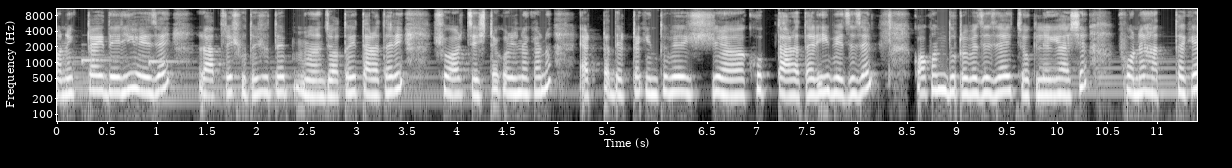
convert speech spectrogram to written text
অনেকটাই দেরি হয়ে যায়। রাত্রে শুতে শুতে যতই তাড়াতাড়ি শোয়ার চেষ্টা করি না কেন, একটা দেড়টা কিন্তু বেশ খুব তাড়াতাড়ি বেজে যায়। কখন দুটো বেজে যায়, চোখ লেগে আসে, ফোনে হাত থাকে,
